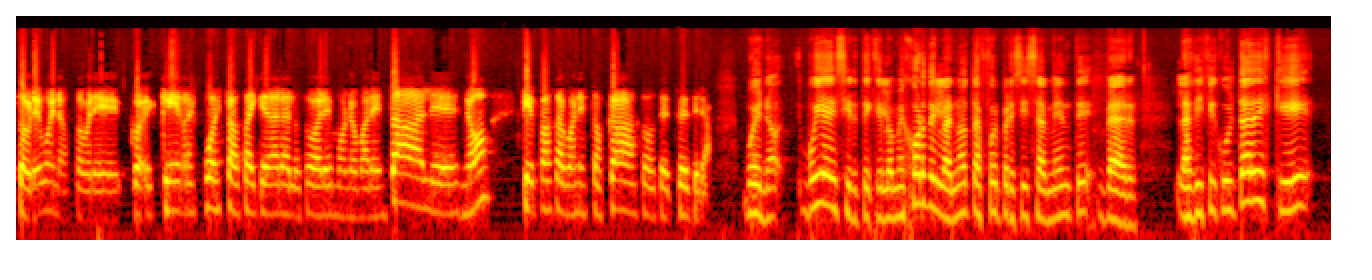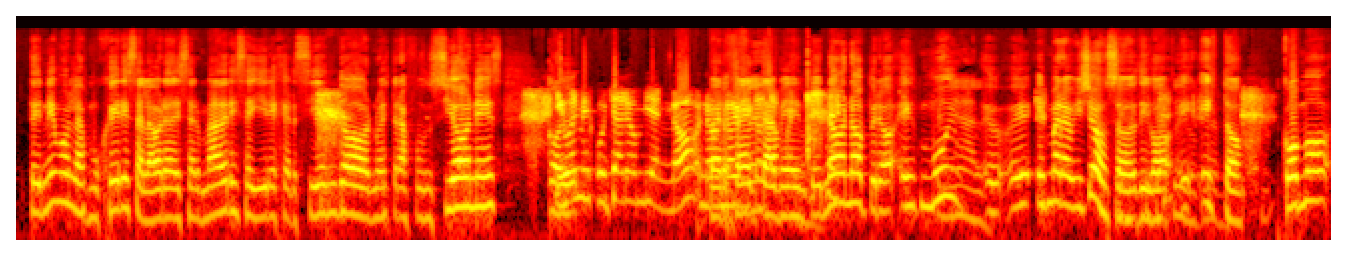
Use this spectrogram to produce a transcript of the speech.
sobre, bueno, sobre qué respuestas hay que dar a los hogares monomarentales, ¿no? qué pasa con estos casos, etcétera. Bueno, voy a decirte que lo mejor de la nota fue precisamente ver las dificultades que tenemos las mujeres a la hora de ser madres, seguir ejerciendo nuestras funciones. Igual me escucharon bien, ¿no? Perfectamente. No, no, pero es muy, eh, es maravilloso, digo, eh, esto, cómo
